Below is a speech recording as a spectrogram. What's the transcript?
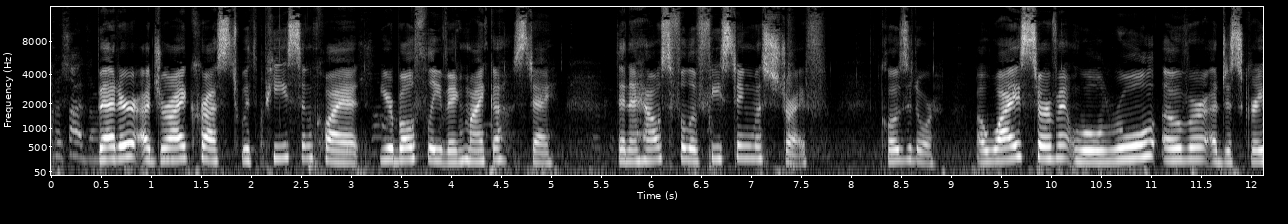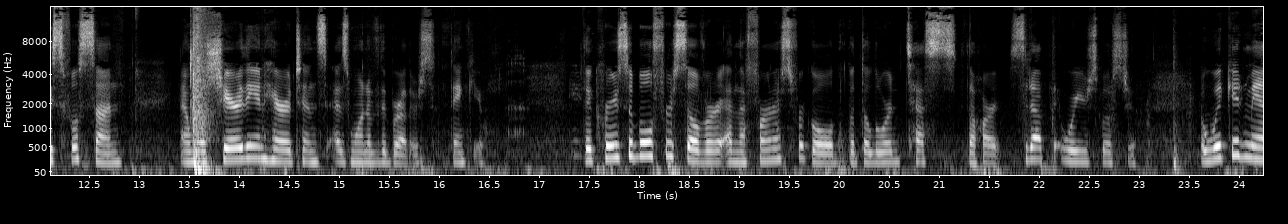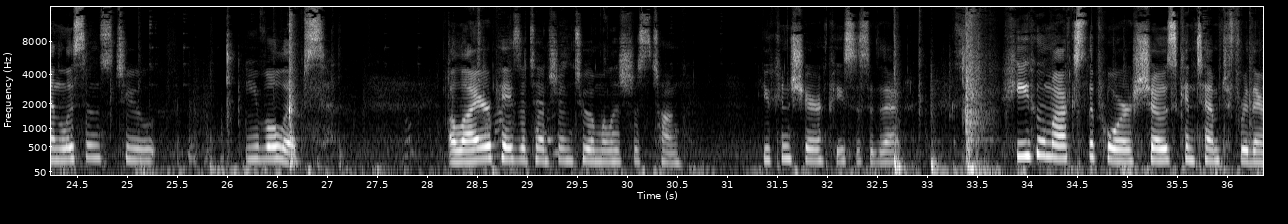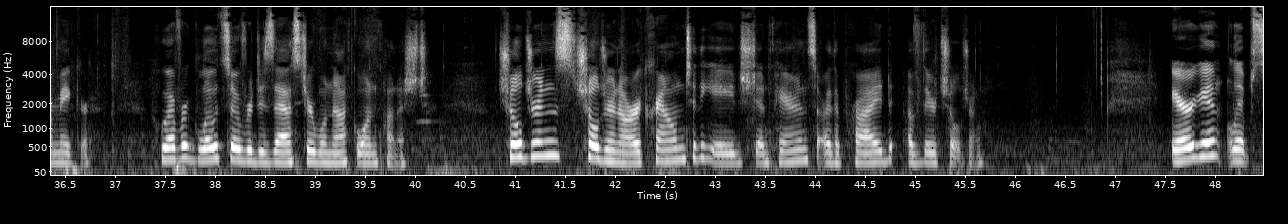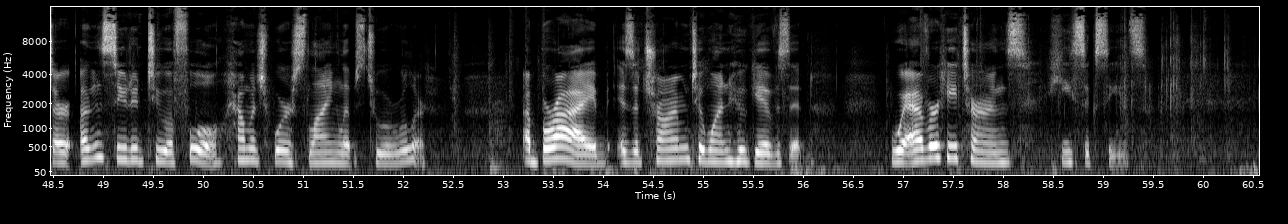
Besides, better a dry crust with peace and quiet. You're both leaving. Micah, stay. Than a house full of feasting with strife. Close the door. A wise servant will rule over a disgraceful son and will share the inheritance as one of the brothers. Thank you. The crucible for silver and the furnace for gold, but the Lord tests the heart. Sit up where you're supposed to. A wicked man listens to evil lips. A liar pays attention to a malicious tongue. You can share pieces of that. He who mocks the poor shows contempt for their maker. Whoever gloats over disaster will not go unpunished. Children's children are a crown to the aged, and parents are the pride of their children. Arrogant lips are unsuited to a fool. How much worse lying lips to a ruler? A bribe is a charm to one who gives it. Wherever he turns, he succeeds.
